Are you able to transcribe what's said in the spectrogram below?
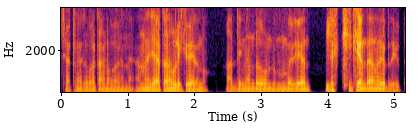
ചേട്ടൻ ഇത് പാട്ടാണ് പാടുന്നത്? അന്ന് ചേട്ടാന്ന് വിളിക്കുമായിരുന്നു ആദ്യം കണ്ടുകൊണ്ടും വലിയ ലക്കിക്കേണ്ടെന്ന് കരുതിയിട്ട്.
